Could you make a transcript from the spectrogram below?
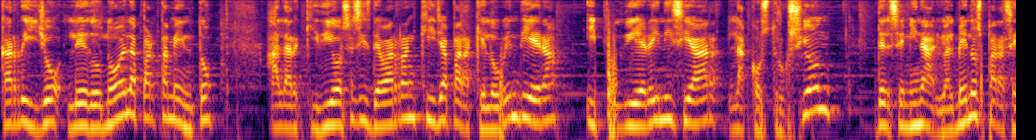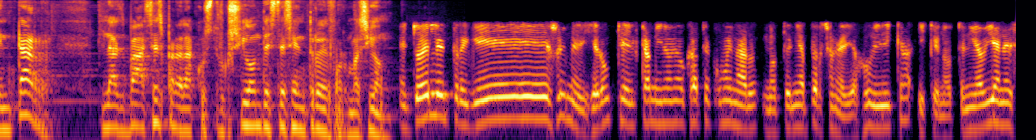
Carrillo le donó el apartamento a la arquidiócesis de Barranquilla para que lo vendiera y pudiera iniciar la construcción del seminario, al menos para sentar las bases para la construcción de este centro de formación. Entonces le entregué eso y me dijeron que el camino neocatecumenal no tenía personalidad jurídica y que no tenía bienes,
